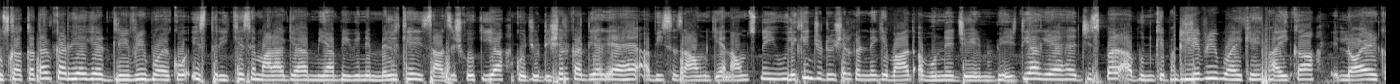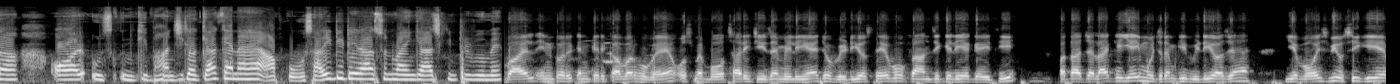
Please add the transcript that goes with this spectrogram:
उसका कत्ल कर दिया गया। डिलीवरी बॉय को इस तरीके से मारा गया। मियाँ बीवी ने मिलकर इस साजिश को किया। को जुडिशल कर दिया गया है। अभी सजा उनकी अनाउंस नहीं हुई, लेकिन जुडिशल करने के बाद अब उन्हें जेल में भेज दिया गया है, जिस पर अब उनके डिलीवरी बॉय के भाई का लॉयर का और उनकी भांजी का क्या कहना है? आपको वो सारी डिटेल आज सुनवाएँगे आज की इंटरव्यू में। मोबाइल इनको इनके रिकवर हुए हैं उसमें बहुत सारी चीज़ें मिली हैं जो वीडियोस थे वो फ्रांसी के लिए गई थी। पता चला कि यही मुजरम की वीडियोज़ हैं ये वॉइस भी उसी की है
